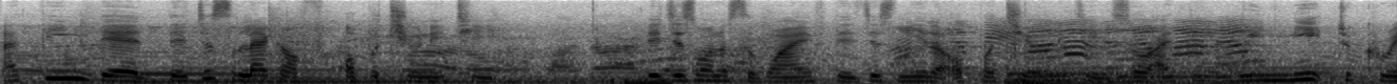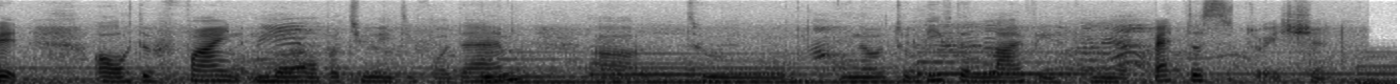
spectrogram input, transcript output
I think that they just a lack of opportunity. They just want to survive. They just need an opportunity. So I think we need to create or to find more opportunity for them uh, to you know to live the life in a better situation.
